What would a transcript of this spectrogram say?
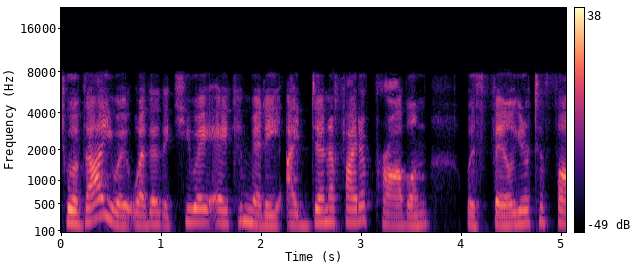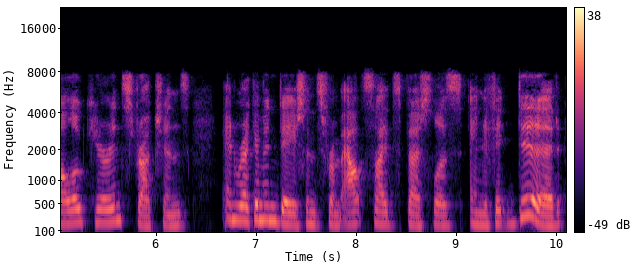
to evaluate whether the QAA committee identified a problem with failure to follow care instructions and recommendations from outside specialists, and if it did,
